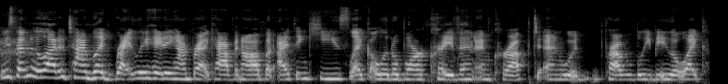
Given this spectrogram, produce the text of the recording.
we spend a lot of time like rightly hating on Brett Kavanaugh, but I think he's like a little more craven and corrupt and would probably be the like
